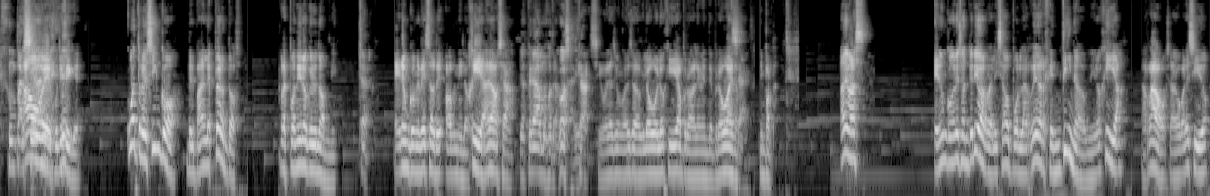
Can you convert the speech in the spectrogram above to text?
un A parcial. o B, justifique. 4 de 5 del panel de expertos respondieron que era un ovni. Claro. Era un congreso de ovnilogía, ¿no? O sea, No esperábamos otra cosa, digo. claro, si hubiera sido un congreso de globología, probablemente, pero bueno. Exacto. No importa. Además, en un congreso anterior realizado por la Red Argentina de Omnilogía, la RAO, o sea, algo parecido,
